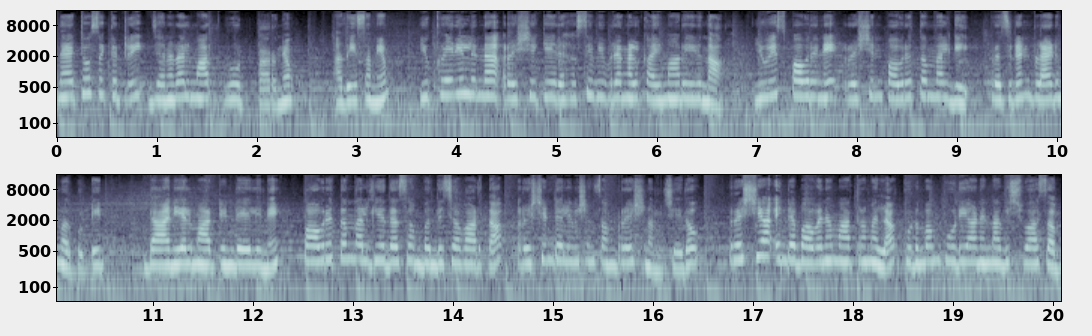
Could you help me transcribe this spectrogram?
NATO secretary general Mark Rutte പറഞ്ഞു. അതേസമയം യുക്രൈനിൽ നിന്ന് റഷ്യയ്ക്ക് രഹസ്യ വിവരങ്ങൾ കൈമാറിയിരുന്ന യു എസ് പൗരനെ റഷ്യൻ പൗരത്വം നൽകി പ്രസിഡന്റ് വ്ളാഡിമിർ പുടിൻ. ഡാനിയൽ മാർട്ടിൻഡേലിനെ പൗരത്വം നൽകിയത് സംബന്ധിച്ച വാർത്ത റഷ്യൻ ടെലിവിഷൻ സംപ്രേഷണം ചെയ്തു. റഷ്യ എന്റെ ഭവനം മാത്രമല്ല കുടുംബം കൂടിയാണെന്ന വിശ്വാസം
